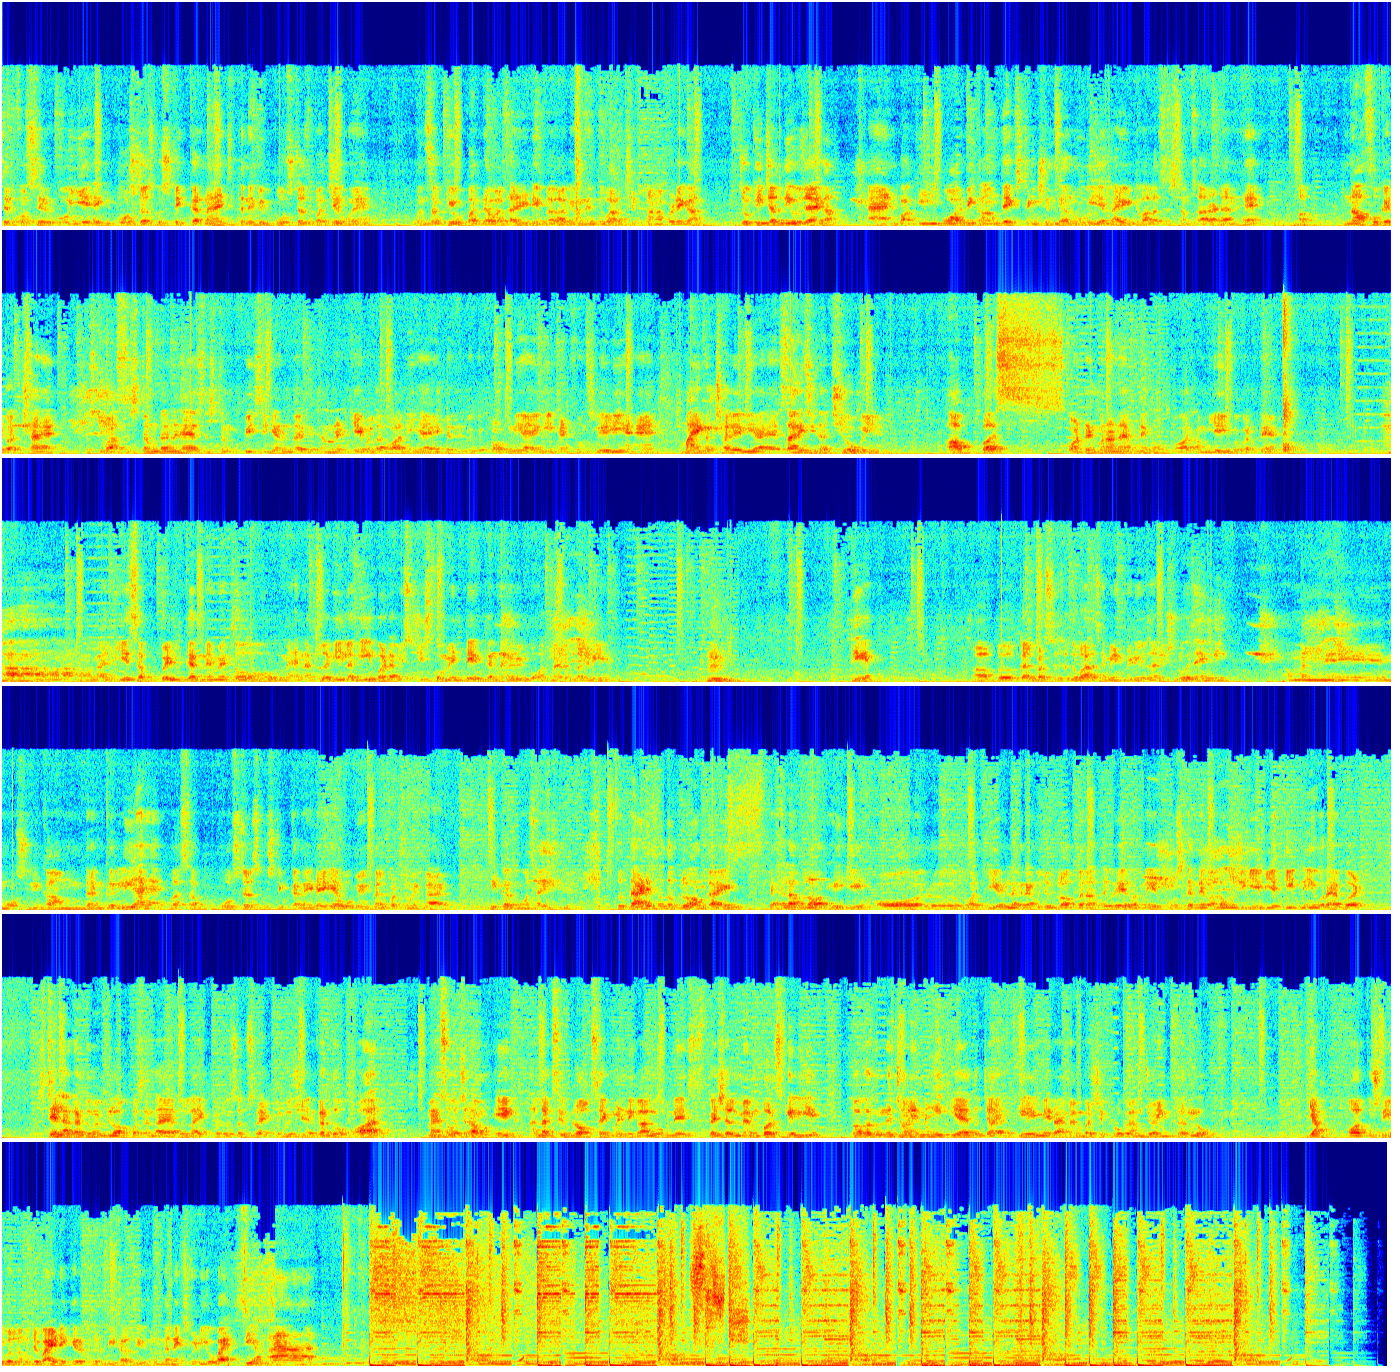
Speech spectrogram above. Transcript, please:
सिर्फ़ और सिर्फ़ वो ये है कि पोस्टर्स को स्टिक करना है। जितने भी पोस्टर्स बचे हुए हैं, उन सब के ऊपर डबल सारी टेप लगा के उन्हें दोबारा चिपकाना पड़ेगा, जो कि जल्दी हो जाएगा। एंड बाकी और भी काम थे एक्सटेंशन डन हो गई है लाइट वाला सिस्टम सारा डन है। अब ना फूके तो अच्छा है। उसके बाद सिस्टम डन है सिस्टम पीसी के अंदर इथरनेट केबल लगवा दी है इंटरनेट में कोई प्रॉब्लम नहीं आएगी हेडफोन्स ले लिए हैं माइक अच्छा ले लिया है, सारी चीज़ें अच्छी हो गई हैं। अब बस कंटेंट बनाना है अपने को, और हम यही तो करते हैं। हाँ वैल ये सब बिल्ड करने में तो मेहनत लगी लगी बट अब इस चीज़ को मेंटेन करने में भी बहुत मेहनत लग रही है। हम्म, ठीक है। अब कल परसों से दोबारा से मेन वीडियोस आनी शुरू हो जाएँगी। हमने मोस्टली काम डन कर लिया है बस अब पोस्टर्स को स्टिक करने रह गया वो भी कल परसों में गायब ठीक कर दूँगा सारी चीज़ें। तो that is for the blog guys पहला ब्लॉग है ये और बहुत वियर्ड लग रहा है मुझे ब्लॉग बनाते हुए और मैं ये पोस्ट करने वाला हूँ मुझे ये भी यकीन नहीं हो रहा है बट स्टिल अगर तुम्हें ब्लॉग पसंद आया तो लाइक कर दो सब्सक्राइब कर दो शेयर कर दो। और मैं सोच रहा हूँ एक अलग से ब्लॉग सेगमेंट निकालूँ अपने स्पेशल मेंबर्स के लिए। तो अगर तुमने ज्वाइन नहीं किया है तो जाके मेरा मेंबरशिप प्रोग्राम ज्वाइन कर लो। या, और कुछ नहीं बोलना मुझे। Bye take care of next video bye see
